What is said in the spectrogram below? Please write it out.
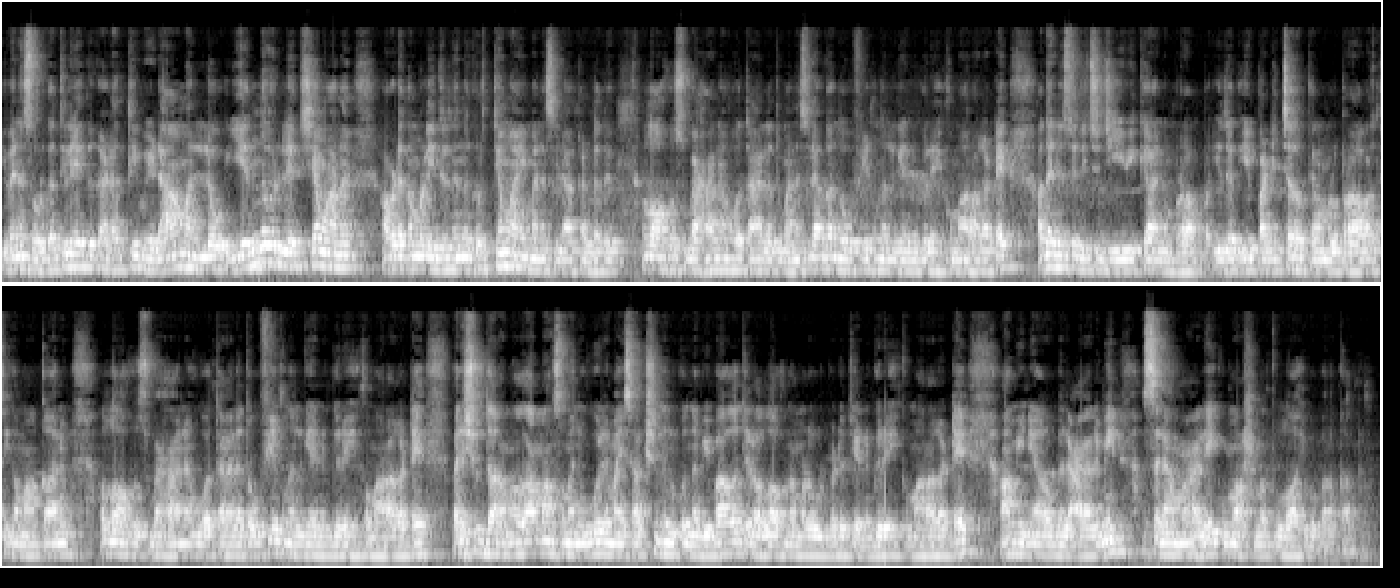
ഇവനെ സ്വർഗത്തിലേക്ക് കടത്തി വിടാമല്ലോ എന്നൊരു ലക്ഷ്യമാണ് അവിടെ നമ്മൾ ഇതിൽ നിന്ന് കൃത്യമായി മനസ്സിലാക്കേണ്ടത്. അള്ളാഹു സുബാനഹു താലത് മനസ്സിലാക്കാൻ തോഫീർ നൽകി അനുഗ്രഹിക്കുമാറാകട്ടെ. അതനുസരിച്ച് ജീവിക്കാനും ഇത് ഈ പഠിച്ചതൊക്കെ നമ്മൾ പ്രാവർത്തികമാക്കാനും അള്ളാഹു സുബാനഹു താല തൗഫീഖ് നൽകി അനുഗ്രഹിക്കുമാറാകട്ടെ. പരിശുദ്ധ റമദാ മാസം അനുകൂലമായി സാക്ഷി നിൽക്കുന്ന വിഭാഗത്തിൽ അള്ളാഹു നമ്മളെ ഉൾപ്പെടുത്തി അനുഗ്രഹിക്കുമാറാകട്ടെ. ആമീൻ റബ്ബൽ ആലമീൻ. അസ്സലാമു അലൈക്കും വറഹ്മത്തുള്ളാഹി വബറകാതുഹു.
